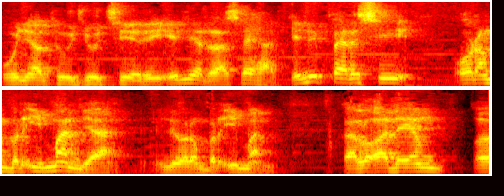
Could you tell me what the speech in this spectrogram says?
punya tujuh ciri ini adalah sehat. Ini versi orang beriman ya. Ini orang beriman. Kalau ada yang e,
